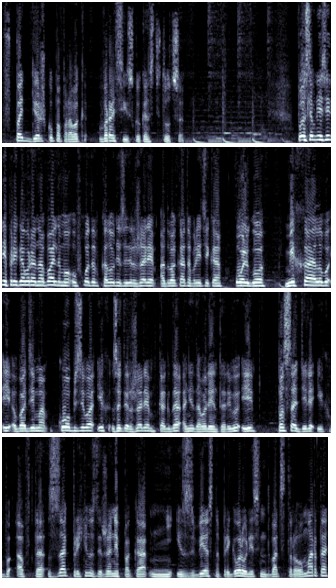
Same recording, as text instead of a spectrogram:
в поддержку поправок в Российскую Конституцию. После внесения приговора Навальному у входа в колонию задержали адвоката политика Ольгу Михайлову и Вадима Кобзева. Их задержали, когда они давали интервью и посадили их в автозак. Причина задержания пока неизвестна. Приговор вынесен 22 марта.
